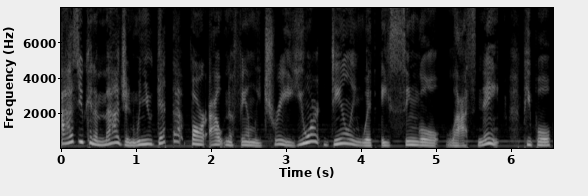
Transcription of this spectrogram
as you can imagine, when you get that far out in a family tree, you aren't dealing with a single last name. People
